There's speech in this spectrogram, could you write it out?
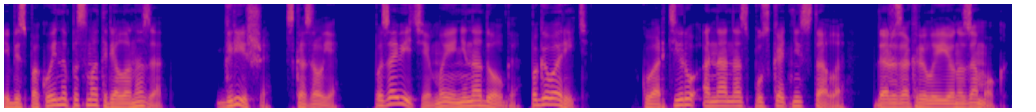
и беспокойно посмотрела назад. «Грише», – сказал я. «Позовите, мы ненадолго, поговорить». В квартиру она нас пускать не стала, даже закрыла ее на замок.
